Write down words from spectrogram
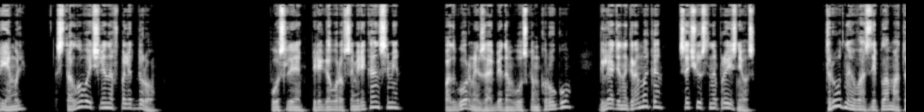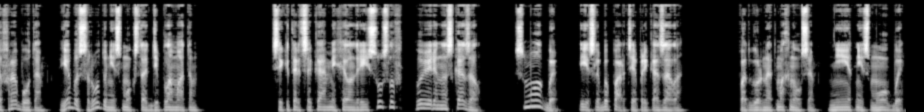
Кремль. Столовая членов Политбюро. После переговоров с американцами Подгорный за обедом в узком кругу, глядя на Громыка, сочувственно произнес. «Трудная у вас, дипломатов, работа. Я бы сроду не смог стать дипломатом». Секретарь ЦК Михаил Андреевич Суслов уверенно сказал. «Смог бы, если бы партия приказала». Подгорный отмахнулся. «Нет, не смог бы.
